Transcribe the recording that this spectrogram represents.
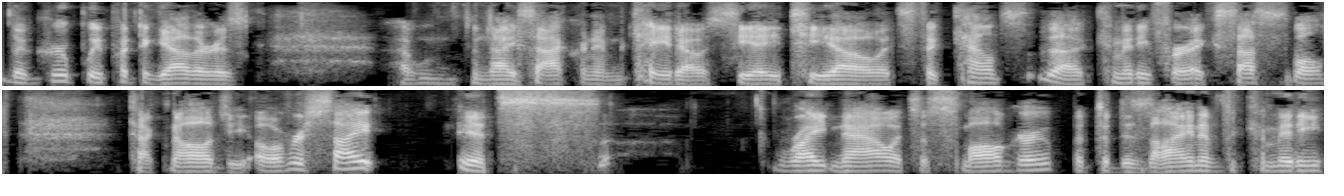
The group we put together is a nice acronym CATO, C-A-T-O. It's the Council, uh, Committee for Accessible Technology Oversight. It's right now it's a small group, but the design of the committee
